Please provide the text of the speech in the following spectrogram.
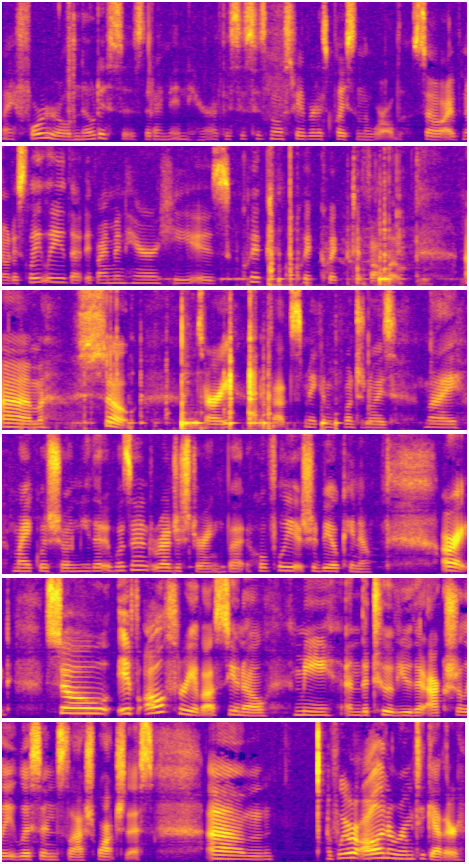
my four year old notices that I'm in here. This is his most favoriteest place in the world. So I've noticed lately that if I'm in here, he is quick, quick, quick to follow. Um, so sorry if that's making a bunch of noise. My mic was showing me that it wasn't registering, but hopefully it should be okay now. All right. So if all three of us, you know, me and the two of you that actually listen slash watch this, um, if we were all in a room together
